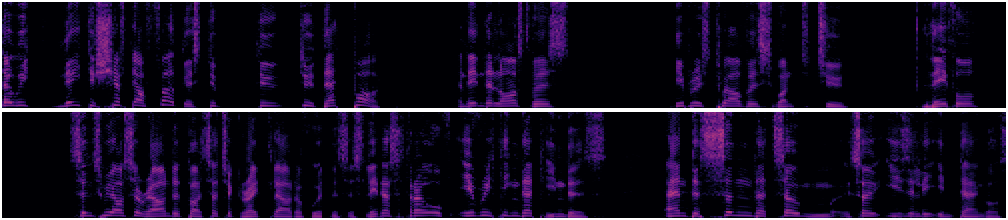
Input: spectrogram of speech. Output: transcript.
So we need to shift our focus to, to, to that part. And then the last verse, Hebrews 12, verse 1 to 2. Therefore, since we are surrounded by such a great cloud of witnesses, let us throw off everything that hinders and the sin that so, so easily entangles.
